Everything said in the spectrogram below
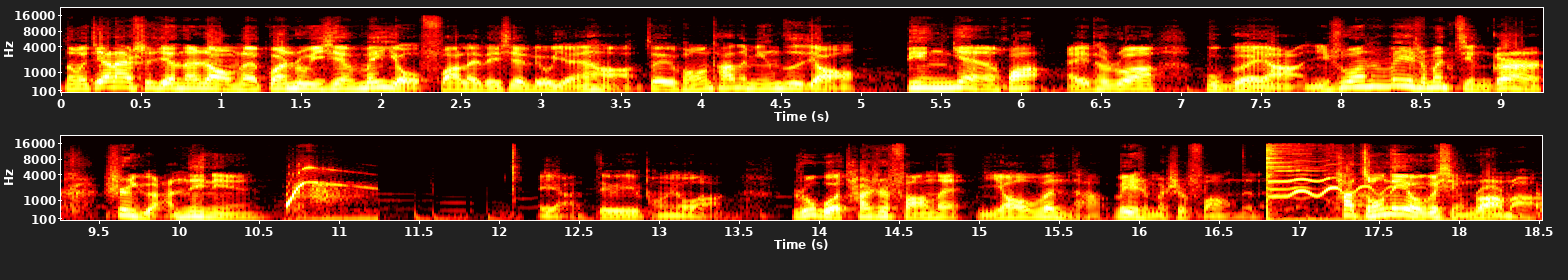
那么接下来时间呢，让我们来关注一些微友发来的一些留言哈。这位朋友他的名字叫冰艳花，哎，他说：“谷歌呀，你说为什么井盖是圆的呢？”哎呀，这位朋友啊，如果它是方的，你要问他为什么是方的了。它总得有个形状吧？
